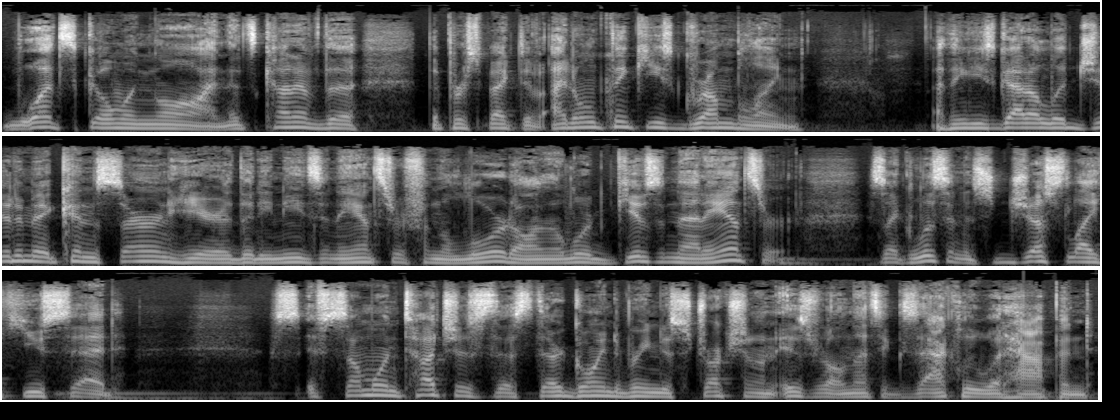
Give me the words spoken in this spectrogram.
What's going on? That's kind of the the perspective. I don't think he's grumbling. I think he's got a legitimate concern here that he needs an answer from the Lord on. The Lord gives him that answer. He's like, listen, it's just like you said if someone touches this, they're going to bring destruction on Israel. And that's exactly what happened.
